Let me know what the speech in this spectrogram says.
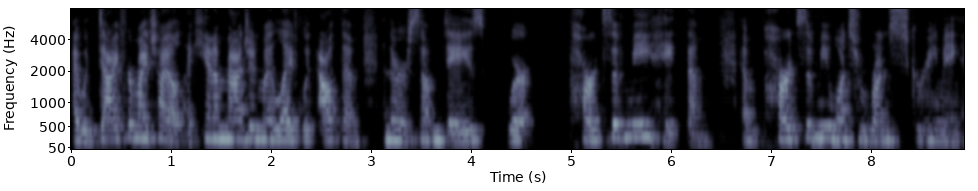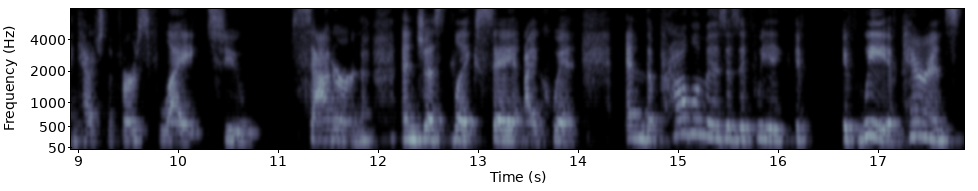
I would die for my child. I can't imagine my life without them. And there are some days where parts of me hate them and parts of me mm-hmm. want to run screaming and catch the first flight to Saturn and just like say I quit. And the problem is is if we if if we if parents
